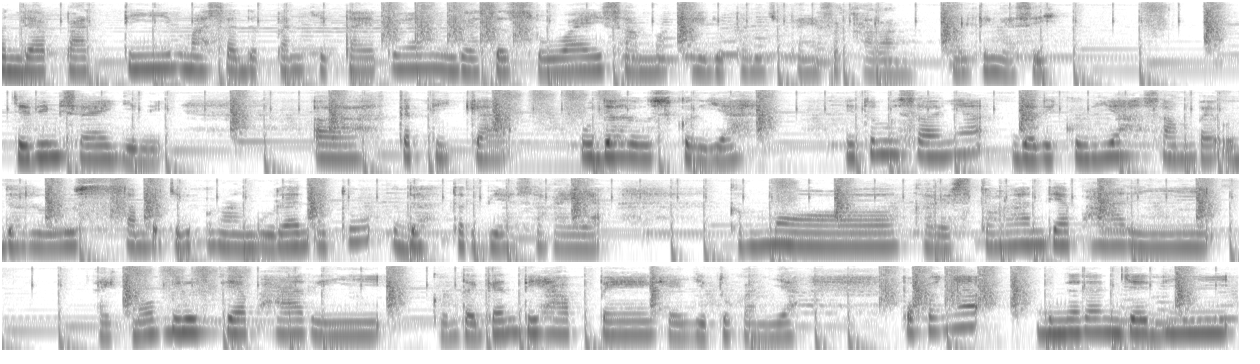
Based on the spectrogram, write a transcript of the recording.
mendapati masa depan kita itu yang gak sesuai sama kehidupan kita yang sekarang. Ngerti gak sih? Jadi misalnya gini uh, ketika udah lulus kuliah itu misalnya dari kuliah sampai udah lulus sampai jadi pengangguran itu udah terbiasa kayak ke mall ke restoran tiap hari naik mobil setiap hari gonta ganti HP kayak gitu kan ya. Pokoknya beneran jadi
